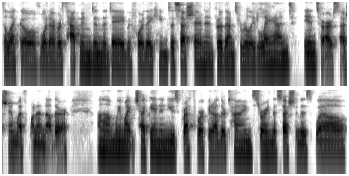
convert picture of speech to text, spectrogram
to let go of whatever's happened in the day before they came to session, and for them to really land into our session with one another. Um, we might check in and use breath work at other times during the session as well.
